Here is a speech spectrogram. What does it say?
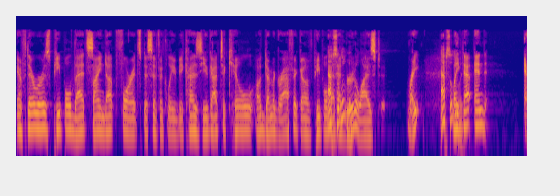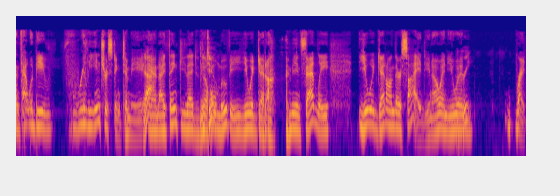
if there was people that signed up for it specifically because you got to kill a demographic of people that Absolutely. had brutalized right absolutely like that and and that would be really interesting to me Yeah. and i think that the too. whole movie you would get on i mean sadly you would get on their side you know and you would Agree. right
